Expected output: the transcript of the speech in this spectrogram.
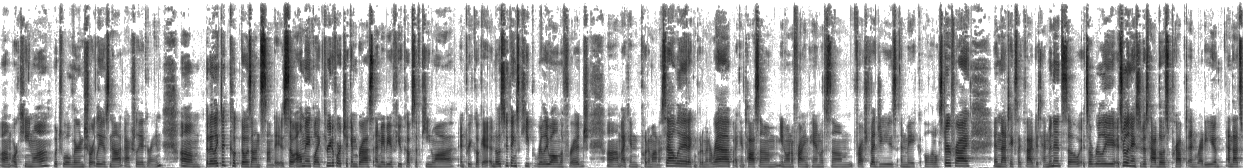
um, or quinoa, which we'll learn shortly is not actually a grain. Um, but I like to cook those on Sundays. So I'll make like three to four chicken breasts and maybe a few cups of quinoa and pre cook it. And those two things keep really well in the fridge. Um, I can put them on a salad, I can put them in a wrap, I can toss them, you know, in a frying pan with some fresh veggies and make a little stir fry. And that takes like five to 10 minutes. So it's a really, it's really nice to just have those prepped and ready. And that's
